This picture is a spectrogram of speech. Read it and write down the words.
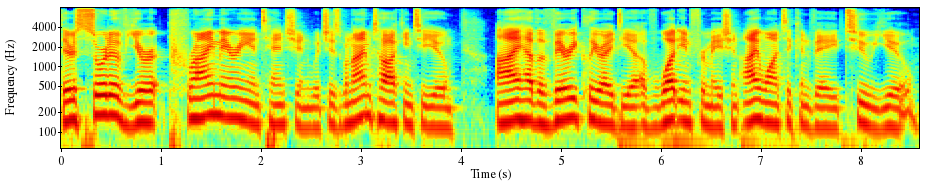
There's sort of your primary intention, which is when I'm talking to you, I have a very clear idea of what information I want to convey to you.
